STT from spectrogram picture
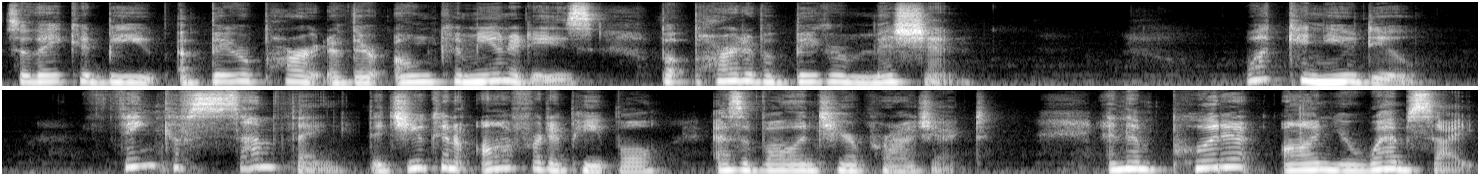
so they could be a bigger part of their own communities, but part of a bigger mission. What can you do? Think of something that you can offer to people as a volunteer project and then put it on your website.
